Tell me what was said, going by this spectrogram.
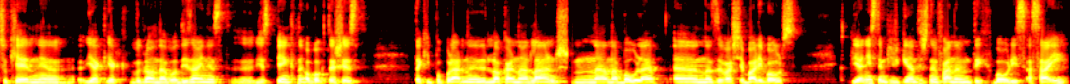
cukiernię, jak, jak wygląda, bo design jest, jest piękny. Obok też jest taki popularny lokal na lunch, na, na bowle, e, nazywa się Bali Bowls. Ja nie jestem jakimś gigantycznym fanem tych bowli z Asai.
